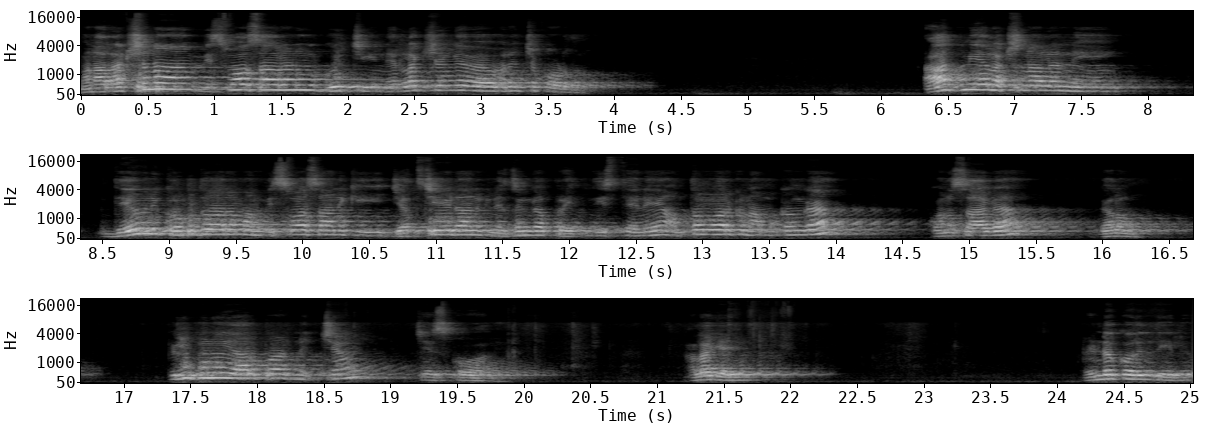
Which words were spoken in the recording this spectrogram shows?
మన రక్షణ విశ్వాసాలను గూర్చి నిర్లక్ష్యంగా వ్యవహరించకూడదు. ఆత్మీయ లక్షణాలన్నీ దేవుని కృప ద్వారా మన విశ్వాసానికి జత చేయడానికి నిజంగా ప్రయత్నిస్తేనే అంతం వరకు నమ్మకంగా కొనసాగగలం పిలుపును ఏర్పాటు నిత్యం చేసుకోవాలి. అలాగే రెండో కొరిందీలు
